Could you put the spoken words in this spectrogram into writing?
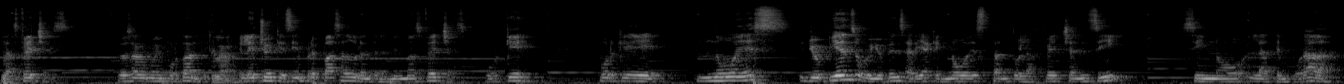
las fechas. Eso es algo muy importante. Claro. El hecho de que siempre pasa durante las mismas fechas. ¿Por qué? Porque no es, yo pienso o yo pensaría que no es tanto la fecha en sí, sino la temporada.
